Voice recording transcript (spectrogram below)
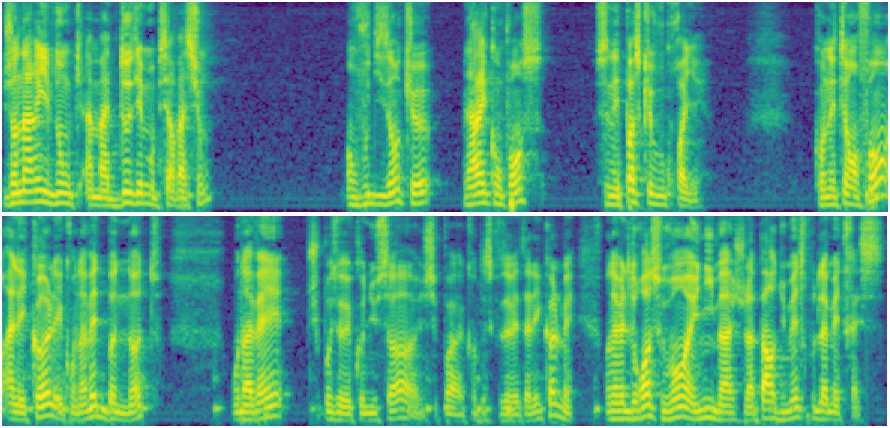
J'en arrive donc à ma deuxième observation en vous disant que la récompense, ce n'est pas ce que vous croyez. Quand on était enfant à l'école et qu'on avait de bonnes notes, on avait, je sais pas si vous avez connu ça, je sais pas quand est-ce que vous avez été à l'école, mais on avait le droit souvent à une image de la part du maître ou de la maîtresse.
